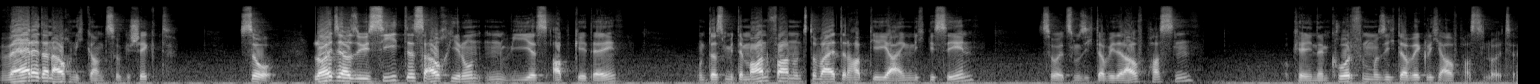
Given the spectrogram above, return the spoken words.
wäre dann auch nicht ganz so geschickt. So, Leute, also ihr seht es auch hier unten, wie es abgeht, ey. Und das mit dem Anfahren und so weiter habt ihr ja eigentlich gesehen. So, jetzt muss ich da wieder aufpassen. Okay, in den Kurven muss ich da wirklich aufpassen, Leute.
